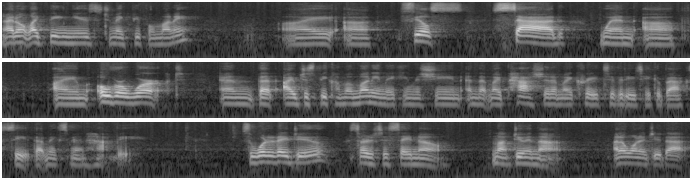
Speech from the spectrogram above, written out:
I don't like being used to make people money. I uh, feel s- sad when uh, I'm overworked and that I've just become a money making machine and that my passion and my creativity take a back seat. That makes me unhappy. So, what did I do? I started to say no. I'm not doing that. I don't want to do that.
